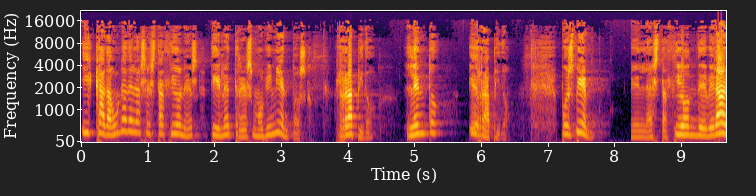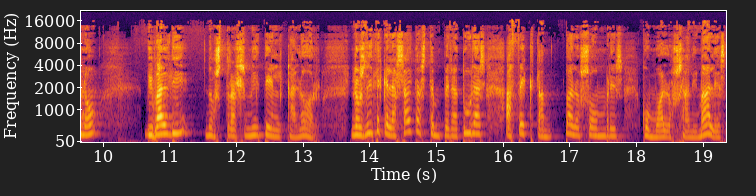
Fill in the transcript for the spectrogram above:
y cada una de las estaciones tiene tres movimientos, rápido, lento y rápido. Pues bien, en la estación de verano, Vivaldi nos transmite el calor, nos dice que las altas temperaturas afectan a los hombres como a los animales,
